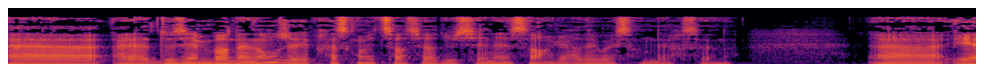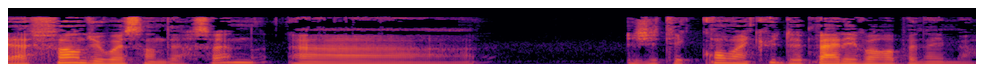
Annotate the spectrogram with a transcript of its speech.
Euh, à la deuxième bande-annonce, j'avais presque envie de sortir du ciné sans regarder Wes Anderson. Euh, et à la fin du Wes Anderson, j'étais convaincu de pas aller voir Oppenheimer.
